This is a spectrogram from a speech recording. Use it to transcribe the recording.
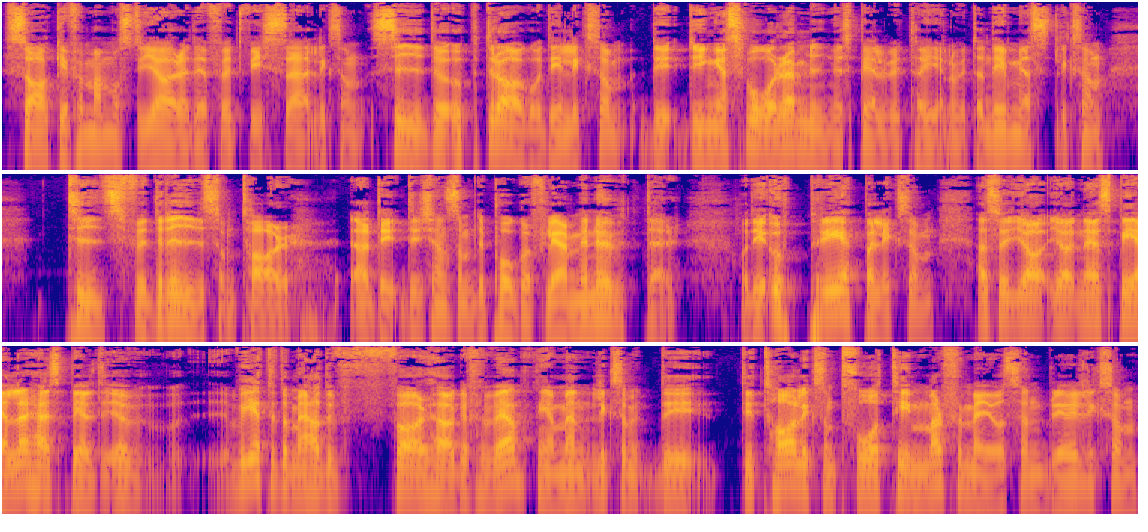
saker för man måste göra det för ett vissa eh, liksom, sidouppdrag. Och det är liksom, det, det är inga svåra minispel vi tar igenom, utan det är mest liksom tidsfördriv som tar, ja, det, det känns som det pågår flera minuter. Och det upprepar liksom, alltså jag, jag, när jag spelar det här spelet, jag, jag vet inte om jag hade för höga förväntningar, men liksom det, det tar liksom två timmar för mig och sen blir det liksom,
